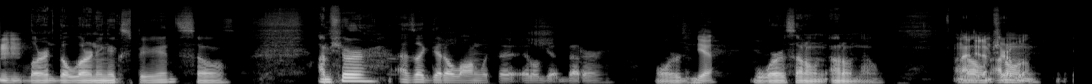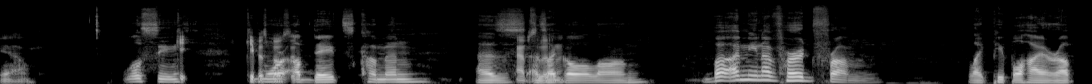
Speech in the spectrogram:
Mhm. learn the learning experience. So I'm sure as I get along with it, it'll get better or Yeah. worse. I don't I don't know. I don't, I'm sure it will. Yeah, we'll see. Keep- Keep us More posted. updates coming as as I go along. But I mean, I've heard from like people higher up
